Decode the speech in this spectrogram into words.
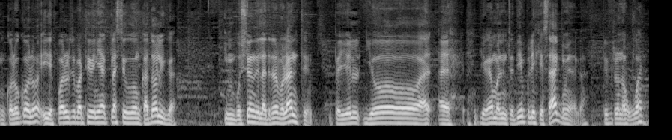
en Colo Colo, y después el otro partido venía el clásico con Católica. Y me pusieron de lateral volante. Pero yo, yo a- a- llegamos al entretiempo y le dije, sáqueme de acá, prefiero no jugar.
